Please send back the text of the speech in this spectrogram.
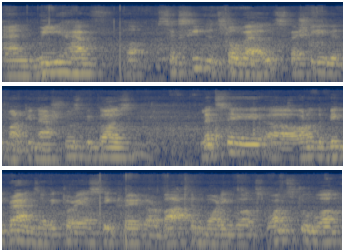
and we have uh, succeeded so well, especially with multinationals, because let's say uh, one of the big brands, a Victoria's Secret or Bath and Body Works, wants to work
